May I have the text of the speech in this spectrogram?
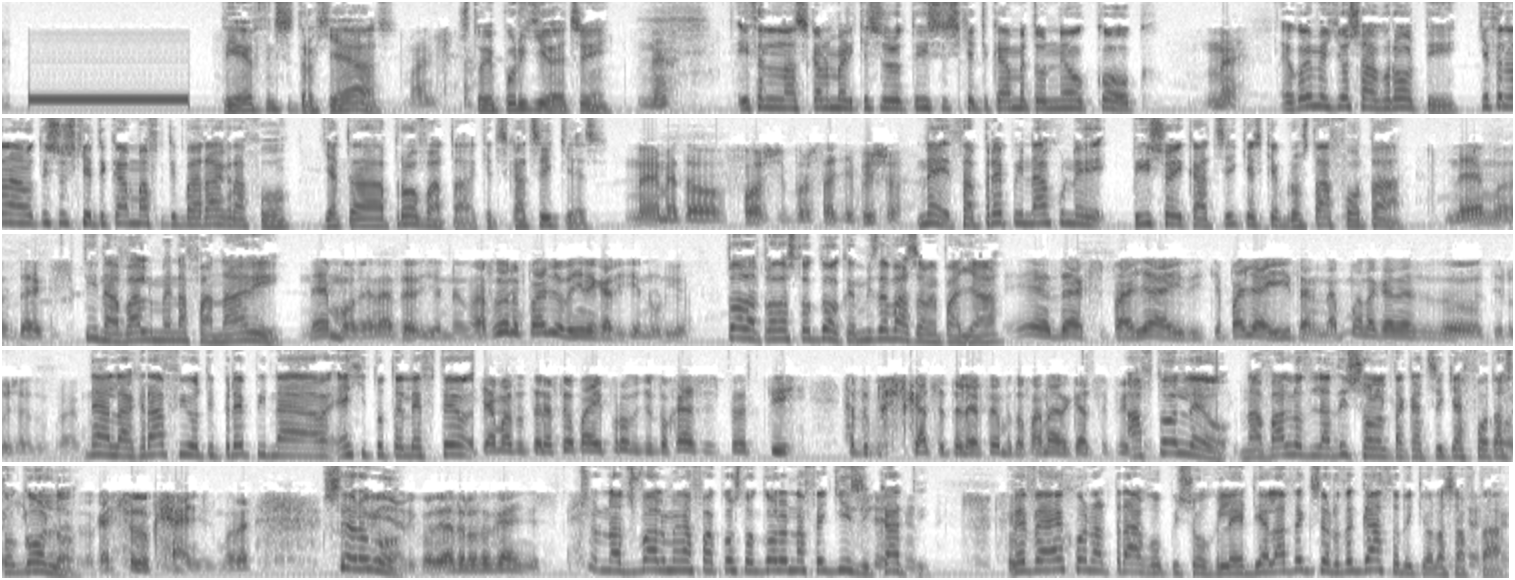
Διεύθυνση τροχέας; Μάλιστα. Στο Υπουργείο, έτσι; Ναι, Ήθελα να σας κάνω μερικές ερωτήσεις σχετικά με το νέο κοκ. ναι. Εγώ είμαι γιος αγρότη και ήθελα να ρωτήσω σχετικά με αυτή την παράγραφο για τα πρόβατα και τις κατσίκες. Ναι, με το φως μπροστά και πίσω. Ναι, θα πρέπει να έχουν πίσω οι κατσίκες και μπροστά φώτα. Ναι, μου εντάξει. Τι, να βάλουμε ένα φανάρι; Ναι, μωρέ, ένα τέτοιο ναι. Αυτό είναι παλιό, δεν είναι κάτι καινούριο. Τώρα τώρα στον κοκ, εμείς δεν βάζαμε παλιά. Ε, εντάξει, παλιά ήδη- και παλιά ήταν να πούμε, αλλά κανένας δεν το τηρούσε αυτό το πράγμα. Ναι, αλλά γράφει ότι πρέπει να έχει το τελευταίο. Και άμα το τελευταίο πάει πρώτο και το χάσεις, πρέπει τι, να του πεις κάτσε τελευταίο με το φανάρι, κάτσε πίσω. Αυτό λέω. Να βάλω δηλαδή σε όλα τα κατσίκια φώτα στον κόλο. Το κάνεις, θα το κάνεις, μωρέ. Ξέρω εγώ. Το θέατρο το κάνεις. Ξέρω να τους βάλουμε ένα φακό στον κόλο να φεγγίζει κάτι. Βέβαια έχω ένα τράγο πίσω γλέντι, αλλά δεν ξέρω, δεν κάθονται κιόλας αυτά.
